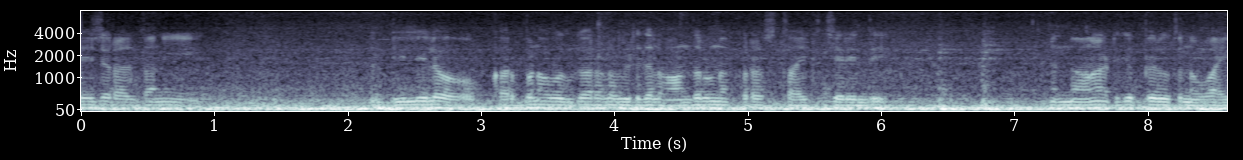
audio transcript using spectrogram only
దేశ రాజధాని ఢిల్లీలో కర్బన ఉద్గారాల విడుదల ఆందోళనకర స్థాయికి చేరింది. నానాటికి పెరుగుతున్న వాయు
